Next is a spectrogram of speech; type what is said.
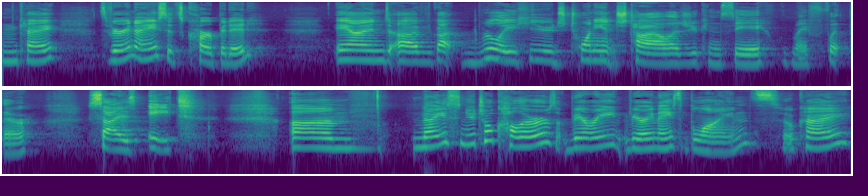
Okay, it's very nice. It's carpeted. And uh, I've got really huge 20 inch tile, as you can see with my foot there. Size 8. Um, nice neutral colors, very, very nice blinds, okay?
